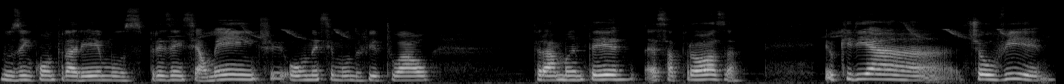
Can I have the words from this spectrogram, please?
nos encontraremos presencialmente ou nesse mundo virtual para manter essa prosa. Eu queria te ouvir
